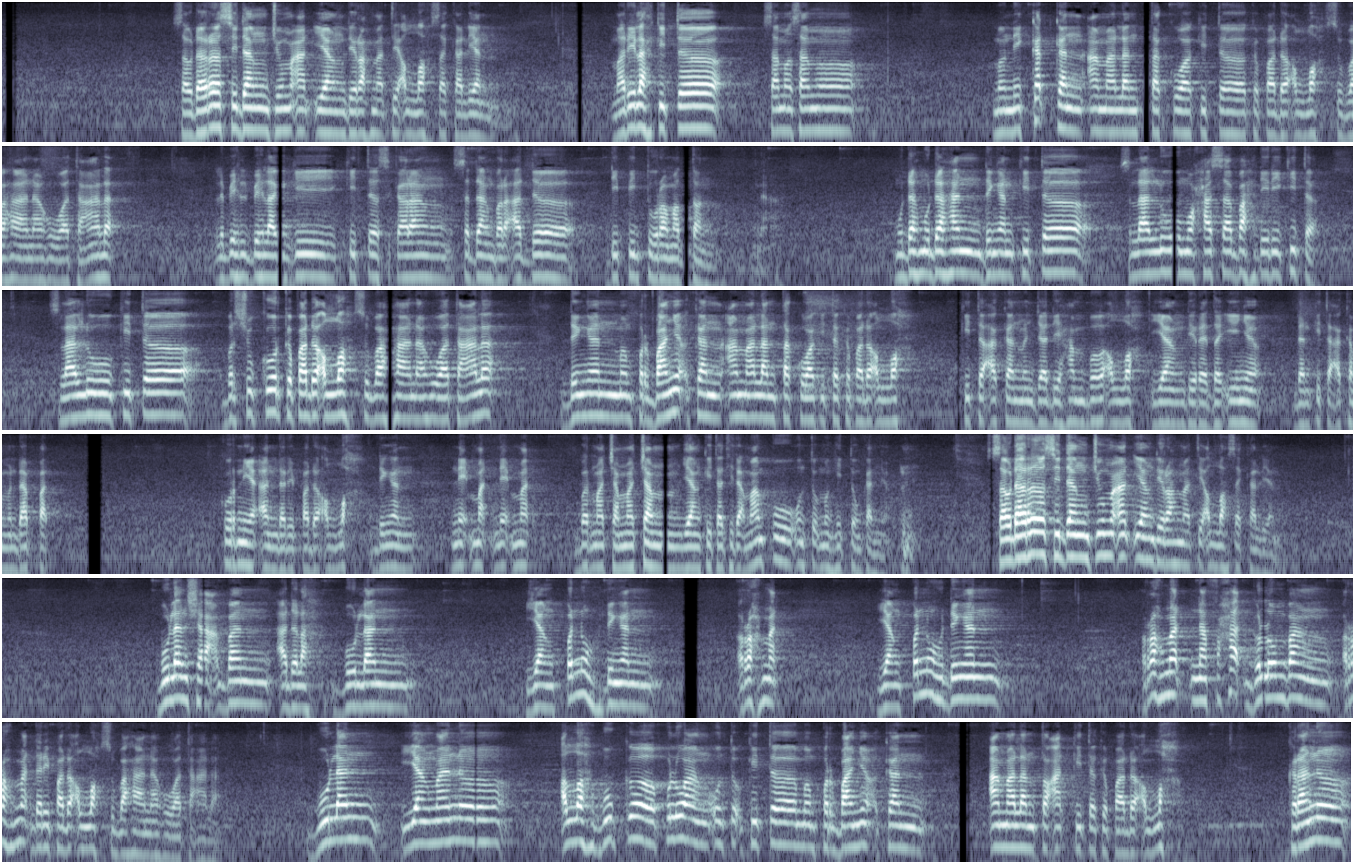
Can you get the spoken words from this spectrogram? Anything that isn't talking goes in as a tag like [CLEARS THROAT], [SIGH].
Saudara sidang Jumaat yang dirahmati Allah sekalian Marilah kita sama-sama meningkatkan amalan takwa kita kepada Allah Subhanahu wa taala. Lebih-lebih lagi kita sekarang sedang berada di pintu Ramadan. Nah. Mudah-mudahan dengan kita selalu muhasabah diri kita selalu kita bersyukur kepada Allah Subhanahu wa taala dengan memperbanyakkan amalan takwa kita kepada Allah kita akan menjadi hamba Allah yang diredainya dan kita akan mendapat kurniaan daripada Allah dengan nikmat-nikmat bermacam-macam yang kita tidak mampu untuk menghitungkannya. [CLEARS THROAT] Saudara sidang Jumaat yang dirahmati Allah sekalian. Bulan Syaban adalah bulan yang penuh dengan rahmat yang penuh dengan rahmat nafhat gelombang rahmat daripada Allah Subhanahu wa taala. Bulan yang mana Allah buka peluang untuk kita memperbanyakkan amalan taat kita kepada Allah. Kerana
